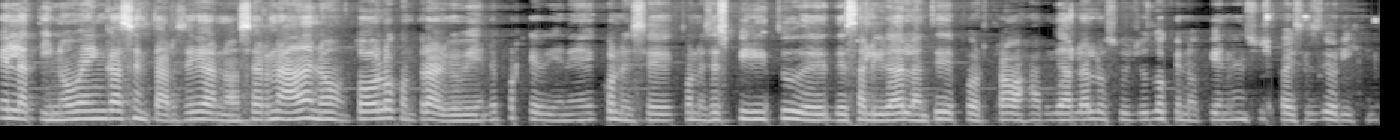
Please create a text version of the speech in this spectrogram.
el latino venga a sentarse y a no hacer nada, no, todo lo contrario, viene porque viene con ese, con ese espíritu de, de salir adelante y de poder trabajar y darle a los suyos lo que no tienen en sus países de origen.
